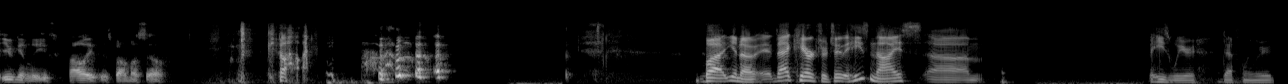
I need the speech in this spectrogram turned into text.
You can leave. I'll eat this by myself. God. But you know that character too. He's nice. Um, but he's weird. Definitely weird.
